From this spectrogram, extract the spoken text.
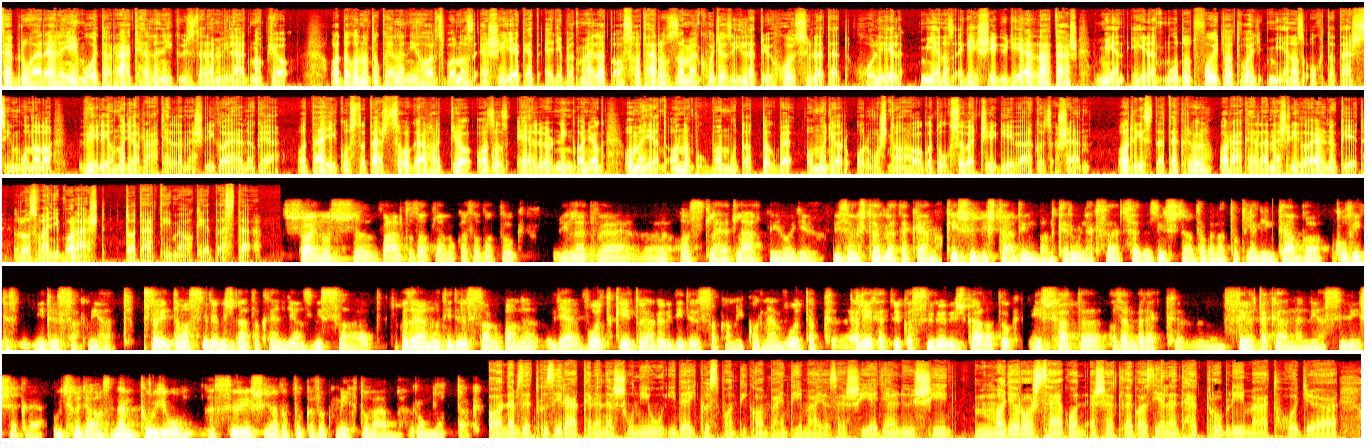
Február elején volt a rák elleni küzdelem világnapja. A daganatok elleni harcban az esélyeket egyebek mellett az határozza meg, hogy az illető hol született, hol él, milyen az egészségügyi ellátás, milyen életmódot folytat, vagy milyen az oktatás színvonala, véli a Magyar Rákellenes Liga elnöke. A tájékoztatást szolgálhatja az az e-learning anyag, amelyet a napokban mutattak be a Magyar Orvostan Hallgatók Szövetségével közösen. A részletekről a Rákellenes Liga elnökét, Rozványi Balást, Tatár Tímea kérdezte. Sajnos változatlanok az adatok, illetve azt lehet látni, hogy bizonyos területeken későbbi stádiumban kerülnek felfedezésre a daganatok leginkább a COVID időszak miatt. Szerintem a szűrővizsgálatok rendje az visszaállt, csak az elmúlt időszakban ugye volt két olyan rövid időszak, amikor nem voltak elérhetők a szűrővizsgálatok, és hát az emberek féltek elmenni a szűrésekre. Úgyhogy a nem túl jó szűrési adatok azok még tovább romlottak. A Nemzetközi Rákellenes Unió idei központi kampány témája témája az esélyegyenlőség. Magyarországon esetleg az jelenthet problémát, hogy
